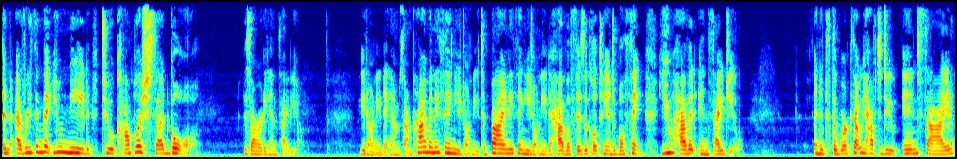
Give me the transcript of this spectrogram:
and everything that you need to accomplish said goal is already inside you. You don't need to Amazon Prime anything. You don't need to buy anything. You don't need to have a physical, tangible thing. You have it inside you. And it's the work that we have to do inside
